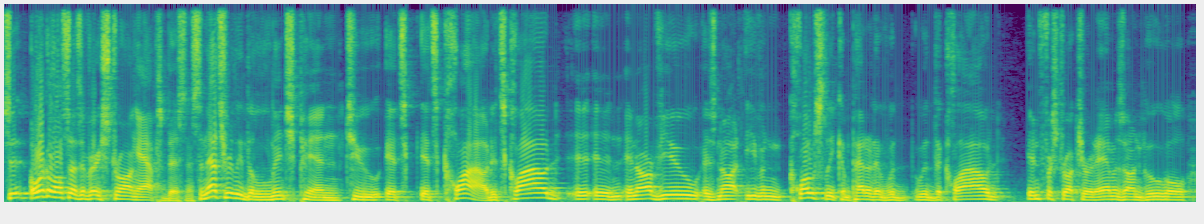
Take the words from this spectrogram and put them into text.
so Oracle also has a very strong apps business, and that's really the linchpin to its, its cloud. Its cloud, in, in our view, is not even closely competitive with, with the cloud infrastructure at Amazon, Google,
